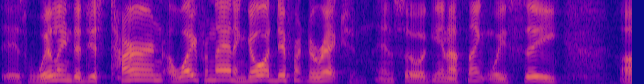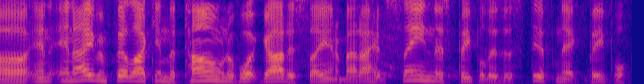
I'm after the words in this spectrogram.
is willing to just turn away from that and go a different direction. And so, again, I think we see. Uh, and, and I even feel like in the tone of what God is saying about, I have seen this people as a stiff necked people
